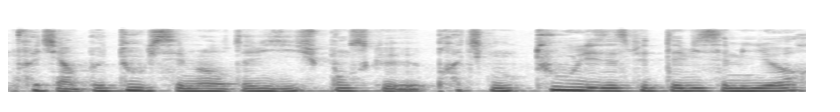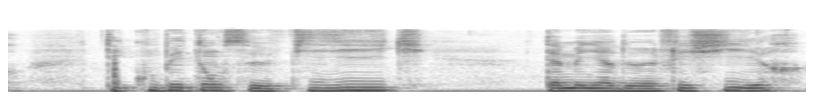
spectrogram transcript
En fait, il y a un peu tout qui s'améliore dans ta vie. Je pense que pratiquement tous les aspects de ta vie s'améliorent. Tes compétences physiques, ta manière de réfléchir,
